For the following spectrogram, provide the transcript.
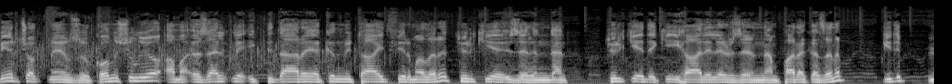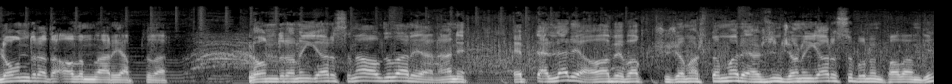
birçok mevzu konuşuluyor ama özellikle iktidara yakın müteahhit firmaları Türkiye üzerinden, Türkiye'deki ihaleler üzerinden para kazanıp gidip Londra'da alımlar yaptılar. Londra'nın yarısını aldılar yani hani hep derler ya abi bak şu Cem var ya Erzincan'ın yarısı bunun falan diye.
